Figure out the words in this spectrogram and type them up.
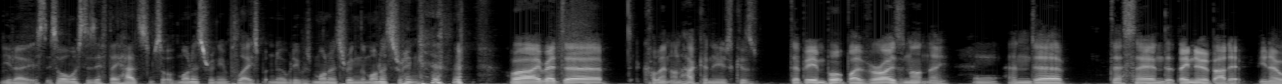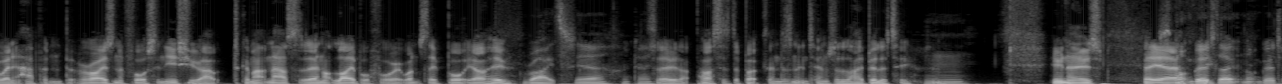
You know, it's, it's almost as if they had some sort of monitoring in place, but nobody was monitoring the monitoring. Well, I read a comment on Hacker News because they're being bought by Verizon, aren't they? Mm. And uh, they're saying that they knew about it, you know, when it happened, but Verizon are forcing the issue out to come out now, so they're not liable for it once they've bought Yahoo. right. Yeah. Okay. So that passes the buck then, doesn't it, in terms of liability? Mm. Who knows? But yeah, It's not good though. Not good.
